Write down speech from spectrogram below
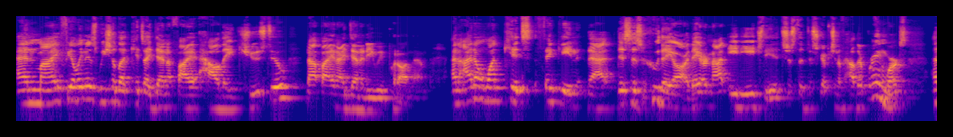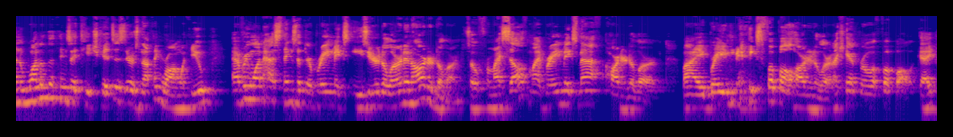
And my feeling is we should let kids identify how they choose to, not by an identity we put on them. And I don't want kids thinking that this is who they are. They are not ADHD. It's just a description of how their brain works. And one of the things I teach kids is there's nothing wrong with you. Everyone has things that their brain makes easier to learn and harder to learn. So for myself, my brain makes math harder to learn. My brain makes football harder to learn. I can't throw a football, okay?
